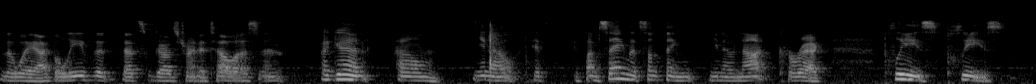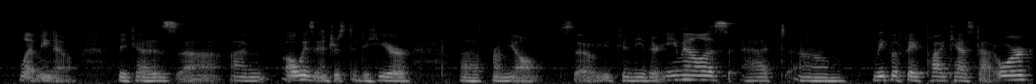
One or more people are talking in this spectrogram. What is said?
the way I believe that that's what God's trying to tell us. And again, um, you know, if if I'm saying that something you know not correct, please please let me know because uh, I'm always interested to hear uh, from y'all. So you can either email us at um, leapoffaithpodcast.org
